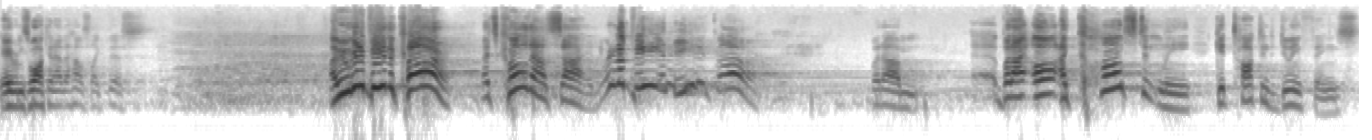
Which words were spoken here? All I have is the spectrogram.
Abram's walking out of the house like this. I mean, we're going to be in the car. It's cold outside. We're going to be in the heated car. But, um, but I, all, I constantly get talked into doing things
